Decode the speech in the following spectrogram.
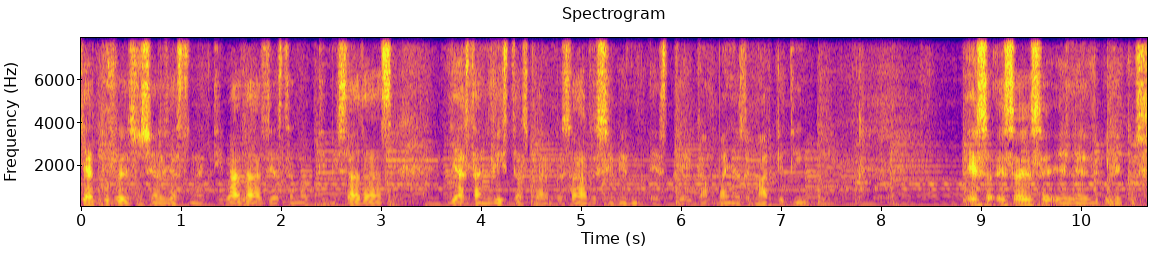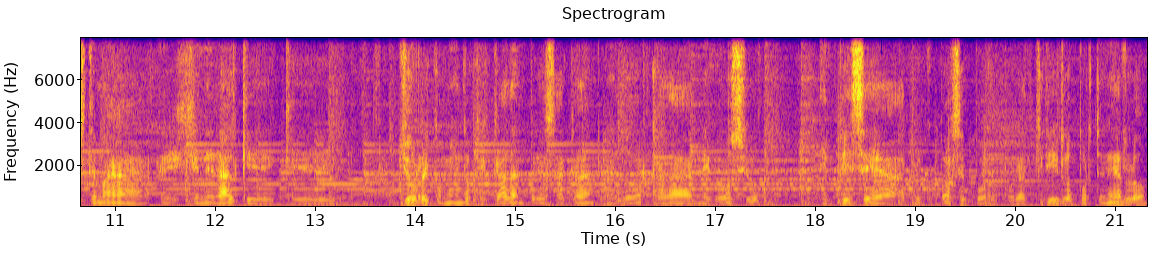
ya tus redes sociales ya están activadas, ya están optimizadas, ya están listas para empezar a recibir este, campañas de marketing. Eso, es el, ecosistema eh, general que, yo recomiendo que cada empresa, cada emprendedor, cada negocio empiece a, preocuparse por, adquirirlo, por tenerlo.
